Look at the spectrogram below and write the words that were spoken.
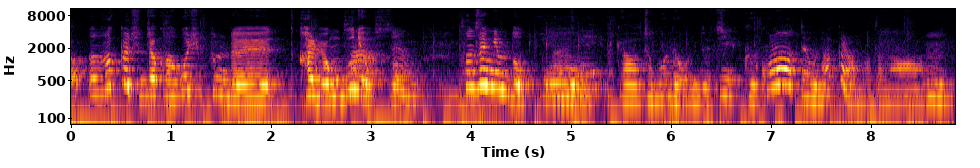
있어? 난 학교 진짜 가고 싶은데 갈 명분이 없어 응. 선생님도 없고 야 저번에 언제지? 그 코로나 때문에 학교를 안 갔잖아 응.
